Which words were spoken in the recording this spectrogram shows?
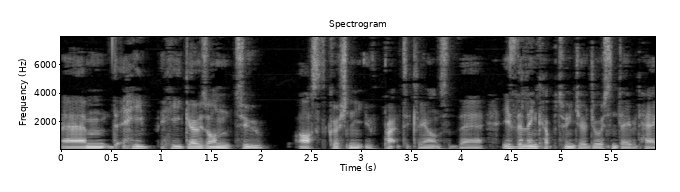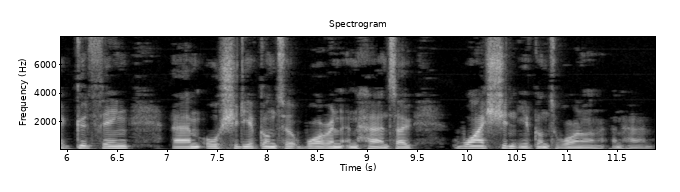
um, he he goes on to ask the question that you've practically answered there. Is the link up between Joe Joyce and David Haye a good thing, um, or should he have gone to Warren and Hearn? So why shouldn't he have gone to Warren and Hearn?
